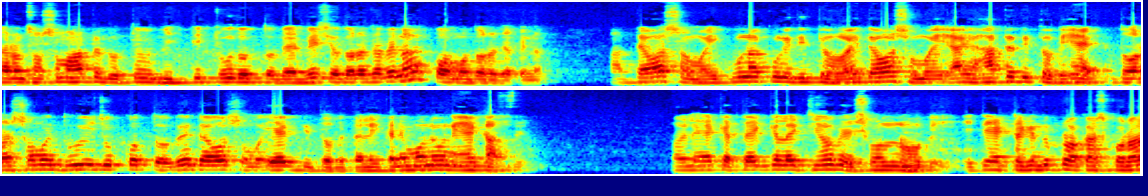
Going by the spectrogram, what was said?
কারণ সবসময় হাতে ধরতে হবে, ভিত্তি টু ধরতে হবে, আর বেশিও ধরা যাবে না, কমও ধরা যাবে না। আর দেওয়ার সময় কোনাকুনি দিতে হয়, দেওয়ার সময় এই হাতে দিতে হবে এক, ধরার সময় দুই যোগ করতে হবে, দেওয়ার সময় এক দিতে হবে, তাহলে এখানে মনে মনে এক আছে। তাহলে এক একটা এক গেলে কি হবে? শূন্য হবে। এটা একটা কিন্তু প্রকাশ করা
